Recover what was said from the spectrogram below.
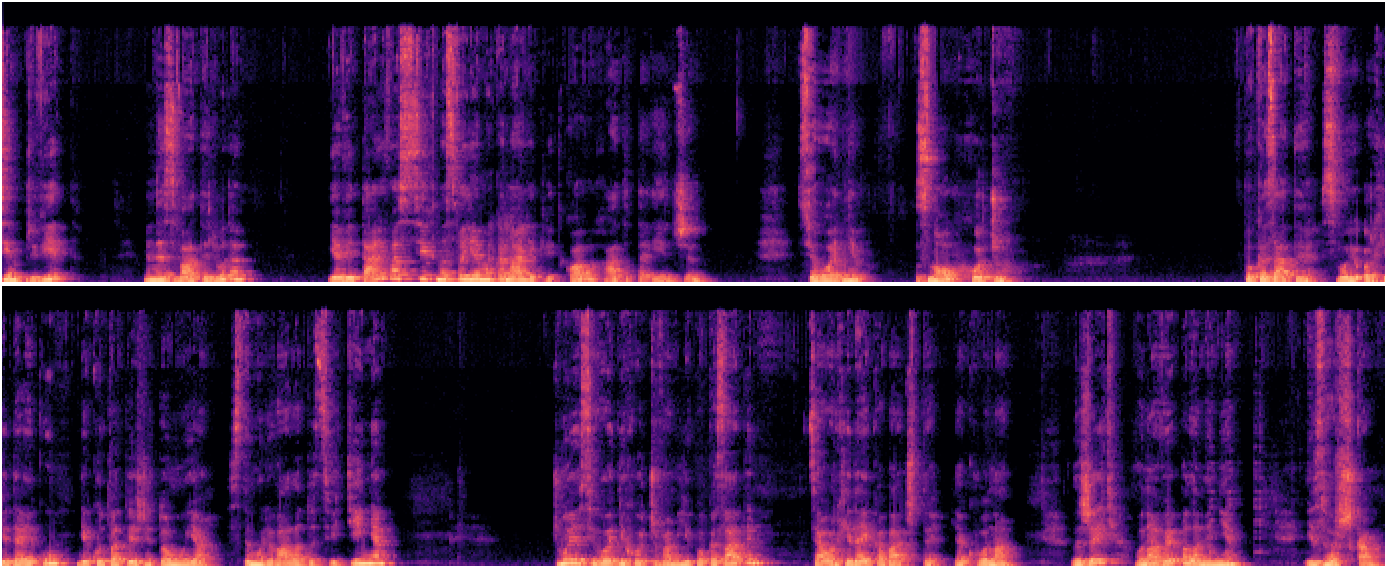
Всім привіт! Мене звати Люда. Я вітаю вас всіх на своєму каналі Квіткова хата та інше. Сьогодні знов хочу показати свою орхідейку, яку два тижні тому я стимулювала до цвітіння. Чому я сьогодні хочу вам її показати? Ця орхідейка, бачите, як вона лежить, вона випала мені із горшка.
